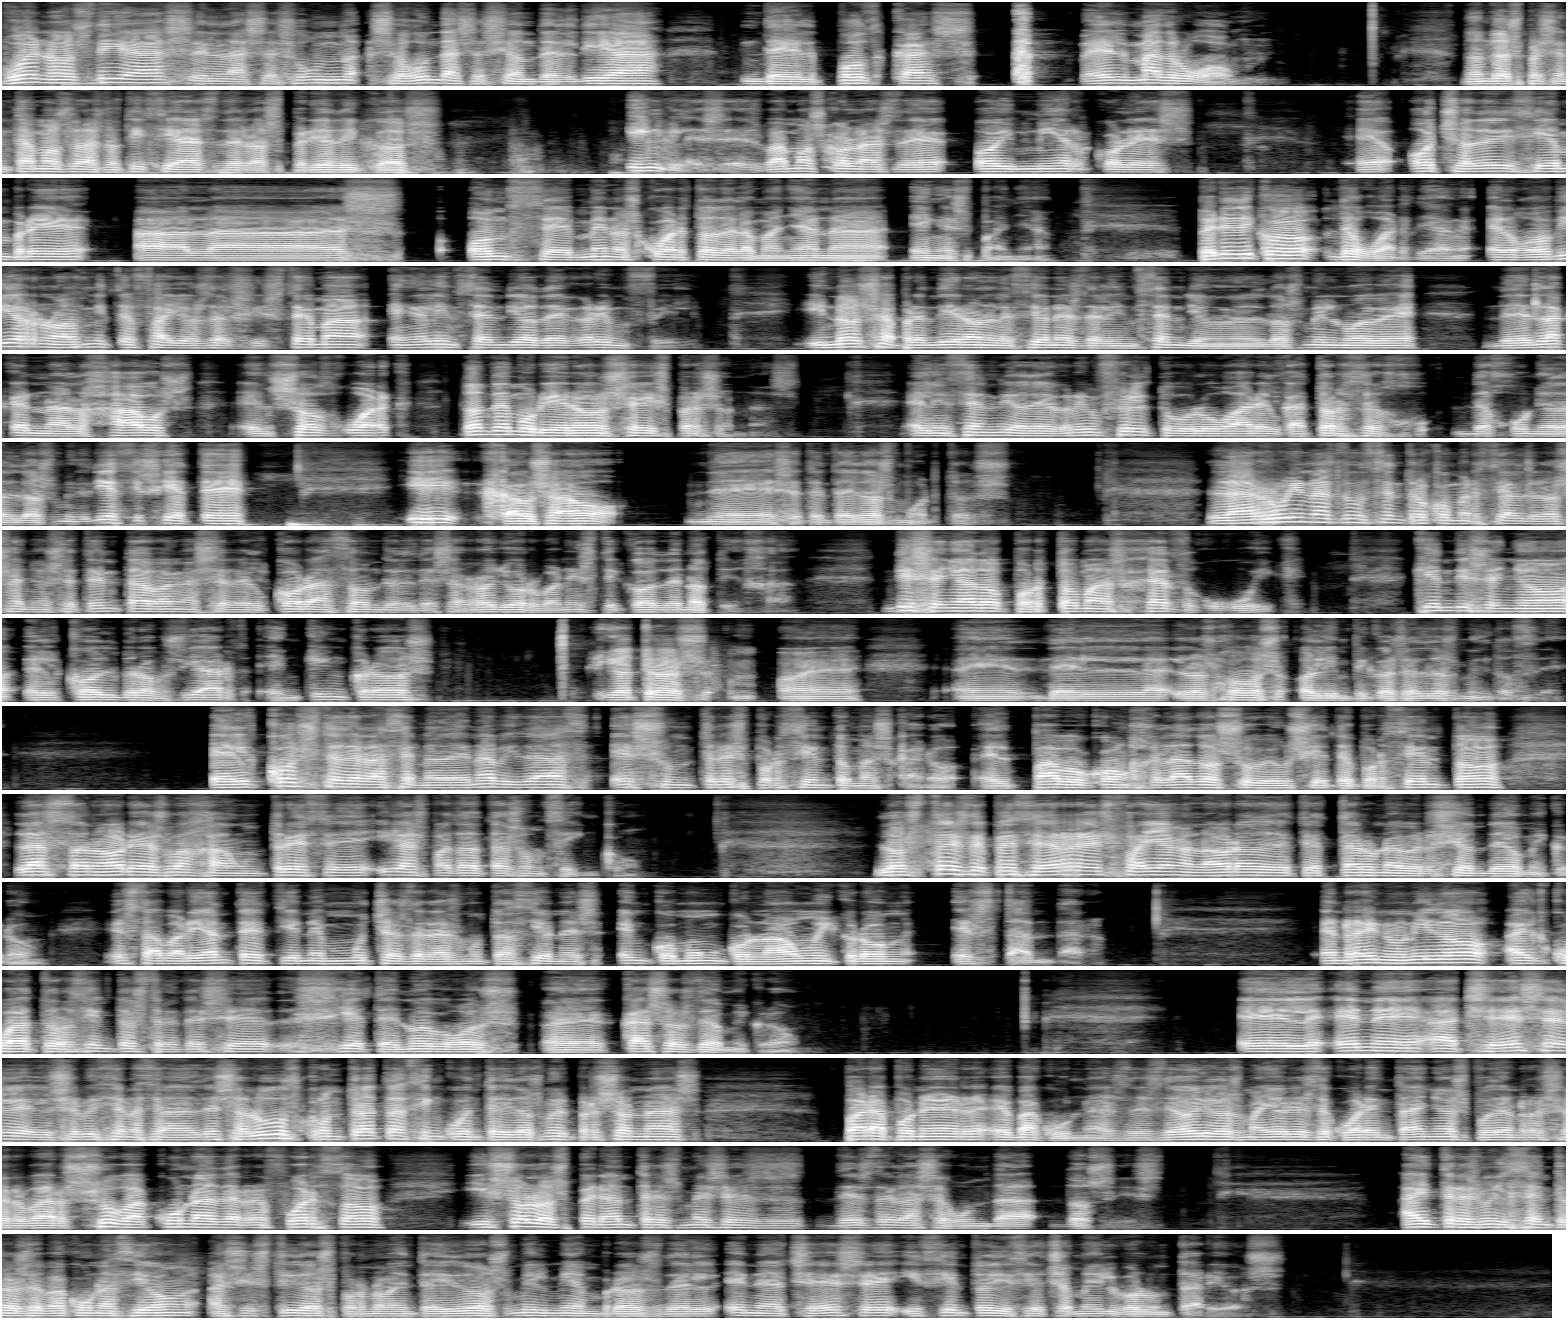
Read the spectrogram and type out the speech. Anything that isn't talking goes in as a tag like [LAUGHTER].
Buenos días en la segunda sesión del día del podcast [COUGHS] El Madrugón, donde os presentamos las noticias de los periódicos ingleses. Vamos con las de hoy miércoles 8 eh, de diciembre a las 11 menos cuarto de la mañana en España. Periódico The Guardian. El gobierno admite fallos del sistema en el incendio de Greenfield y no se aprendieron lecciones del incendio en el 2009 de Lakenal House en Southwark, donde murieron seis personas. El incendio de Greenfield tuvo lugar el 14 de junio del 2017 y causó de 72 muertos. Las ruinas de un centro comercial de los años 70 van a ser el corazón del desarrollo urbanístico de Nottingham, diseñado por Thomas Hedwig, quien diseñó el Cold Drops Yard en King Cross y otros mm, eh, eh, de los Juegos Olímpicos del 2012. El coste de la cena de Navidad es un 3% más caro. El pavo congelado sube un 7%, las zanahorias bajan un 13% y las patatas un 5%. Los test de PCR fallan a la hora de detectar una versión de Omicron. Esta variante tiene muchas de las mutaciones en común con la Omicron estándar. En Reino Unido hay 437 nuevos eh, casos de Omicron. El NHS, el Servicio Nacional de Salud, contrata a 52.000 personas para poner eh, vacunas. Desde hoy los mayores de 40 años pueden reservar su vacuna de refuerzo y solo esperan tres meses desde la segunda dosis. Hay 3.000 centros de vacunación asistidos por 92.000 miembros del NHS y 118.000 voluntarios.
